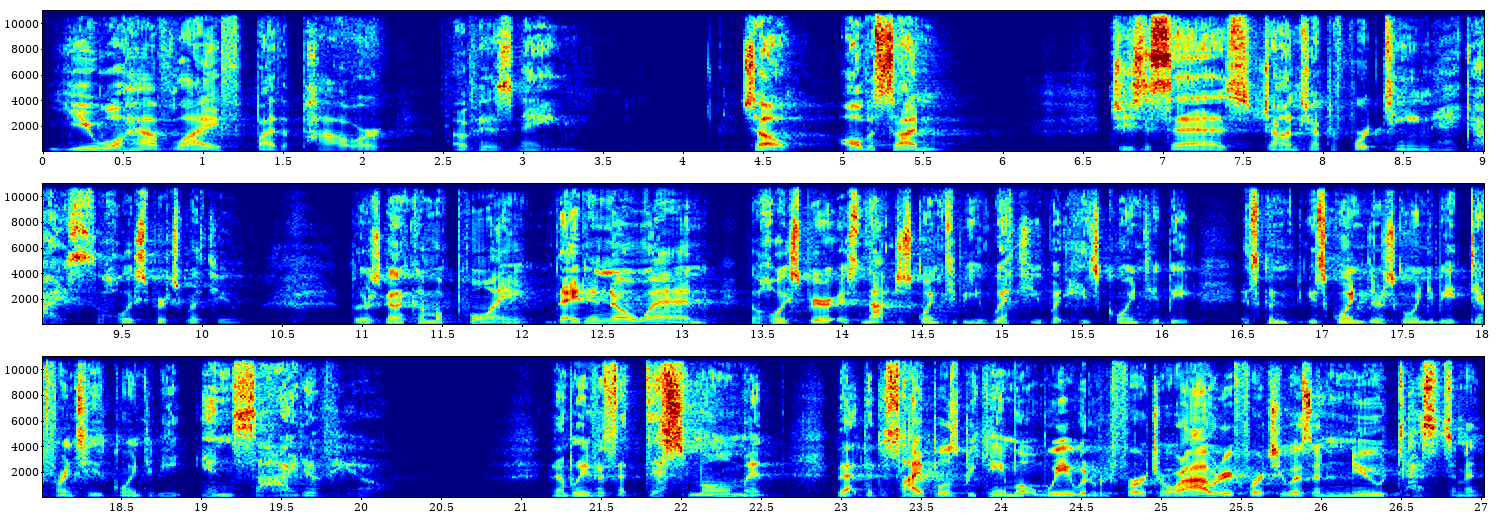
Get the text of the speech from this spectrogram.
you will have life by the power of his name. So, all of a sudden, Jesus says, John chapter 14, hey guys, the Holy Spirit's with you. There's going to come a point, they didn't know when, the Holy Spirit is not just going to be with you, but He's going to be, it's going, he's going, there's going to be a difference. He's going to be inside of you. And I believe it's at this moment that the disciples became what we would refer to, or I would refer to as a New Testament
